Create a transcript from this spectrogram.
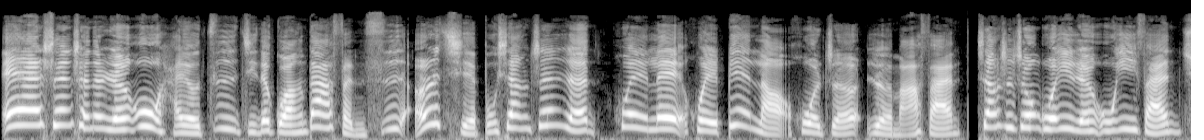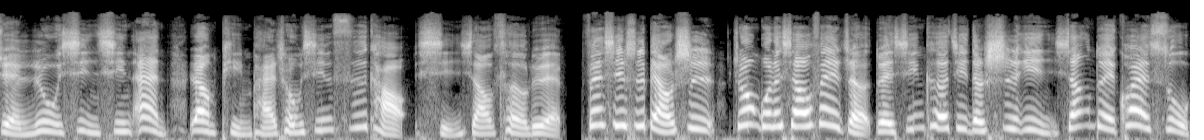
AI 生成的人物还有自己的广大粉丝，而且不像真人，会累、会变老或者惹麻烦。像是中国艺人吴亦凡卷入性侵案，让品牌重新思考行销策略。分析师表示，中国的消费者对新科技的适应相对快速，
